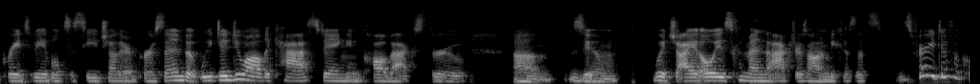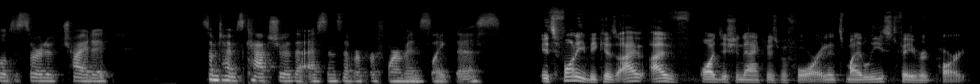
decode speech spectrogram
great to be able to see each other in person. But we did do all the casting and callbacks through um, zoom which I always commend the actors on because it's it's very difficult to sort of try to sometimes capture the essence of a performance like this. It's funny because I I've auditioned actors before and it's my least favorite part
